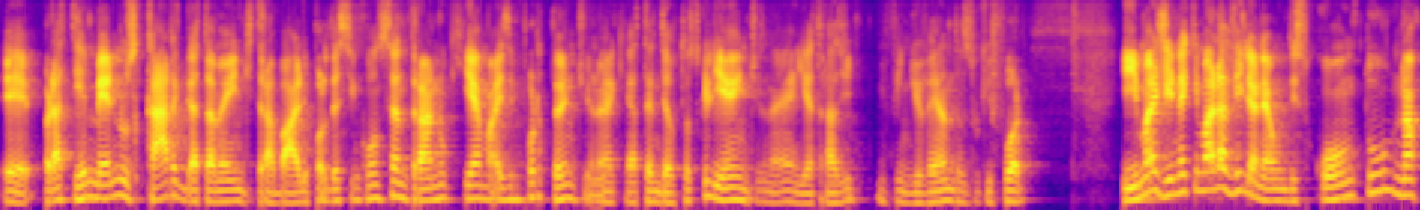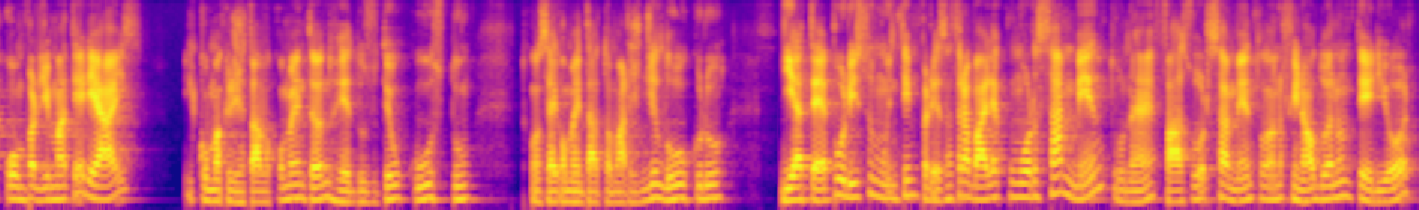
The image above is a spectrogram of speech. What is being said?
é, para ter menos carga também de trabalho, poder se concentrar no que é mais importante, né? Que é atender os teus clientes, né? Ir atrás de, enfim, de vendas, do que for. E imagina que maravilha, né? Um desconto na compra de materiais e como a Cris já estava comentando, reduz o teu custo, tu consegue aumentar a tua margem de lucro. E até por isso muita empresa trabalha com orçamento, né? Faz o orçamento lá no final do ano anterior,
